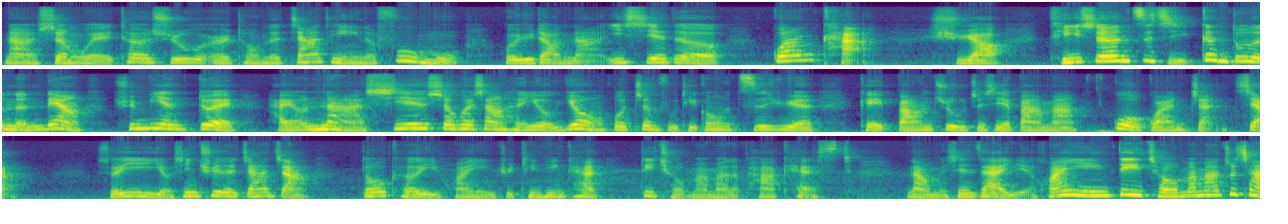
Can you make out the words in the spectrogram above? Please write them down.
那身为特殊儿童的家庭的父母，会遇到哪一些的关卡，需要提升自己更多的能量去面对？还有哪些社会上很有用或政府提供的资源，可以帮助这些爸妈过关斩将？所以有兴趣的家长都可以欢迎去听听看地球妈妈的 Podcast。那我们现在也欢迎地球妈妈出场。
